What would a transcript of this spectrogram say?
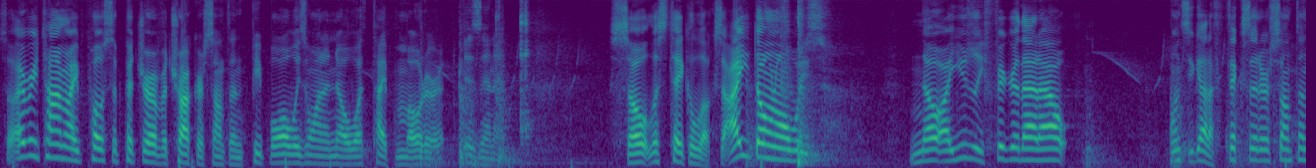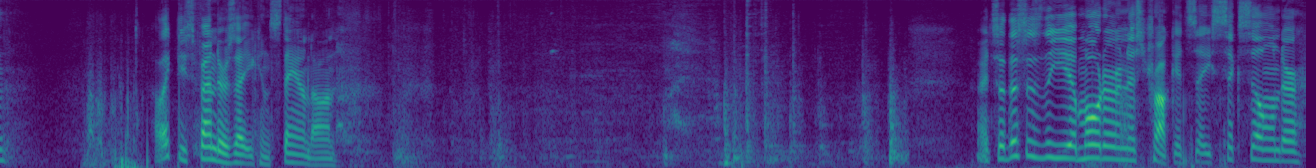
So every time I post a picture of a truck or something, people always want to know what type of motor is in it. So let's take a look. So I don't always know. I usually figure that out once you gotta fix it or something. I like these fenders that you can stand on. Alright, so this is the uh, motor in this truck. It's a six-cylinder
